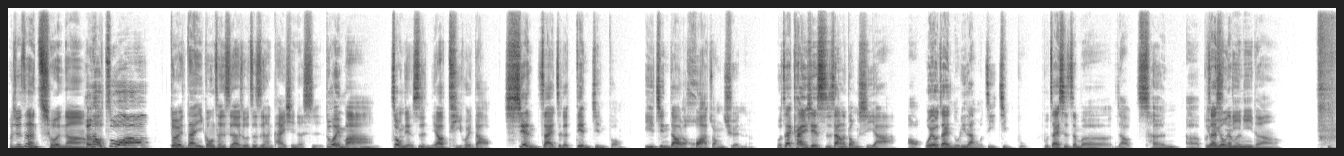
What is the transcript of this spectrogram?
我觉得这很蠢啊！很好做啊。对，但以工程师来说，这是很开心的事。对嘛？嗯、重点是你要体会到，现在这个电竞风已经到了化妆圈了。我在看一些时尚的东西啊，哦，我有在努力让我自己进步，不再是这么叫沉呃，不再油油腻腻的啊。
